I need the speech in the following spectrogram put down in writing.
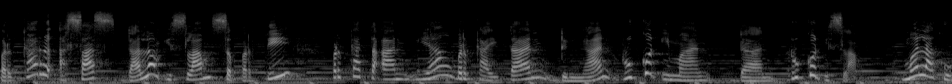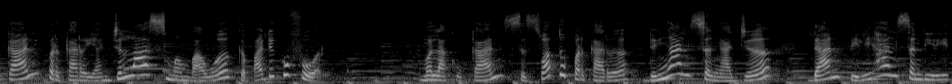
perkara asas dalam Islam seperti perkataan yang berkaitan dengan rukun iman dan rukun Islam. Melakukan perkara yang jelas membawa kepada kufur. Melakukan sesuatu perkara dengan sengaja dan pilihan sendiri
